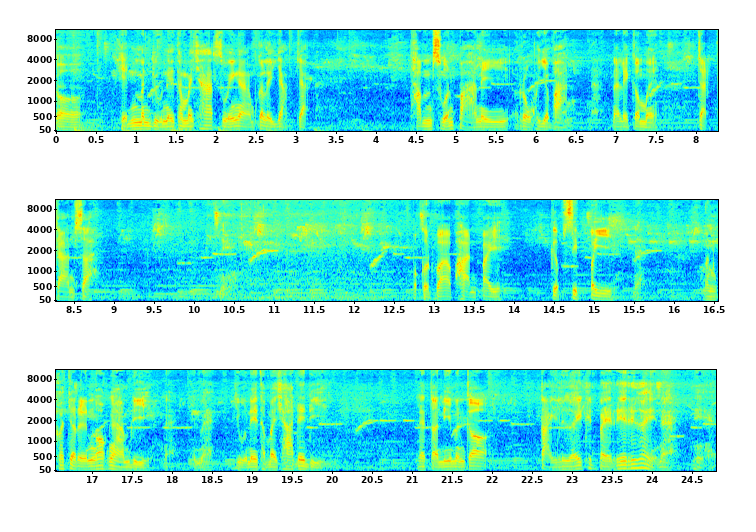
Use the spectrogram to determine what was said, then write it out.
ก็เห็นมันอยู่ในธรรมชาติสวยงามก็เลยอยากจะทำสวนป่าในโรงพยาบาลนะนาเล็กก็มาจัดการซะนี่ปรากฏว่าผ่านไปเกือบ 10 ปีนะมันก็เจริญงอกงามดีนะเห็นไหม อยู่ในธรรมชาติได้ดี และตอนนี้มันก็ไต่เลื้อยขึ้นไปเรื่อยๆนะนี่ฮะ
